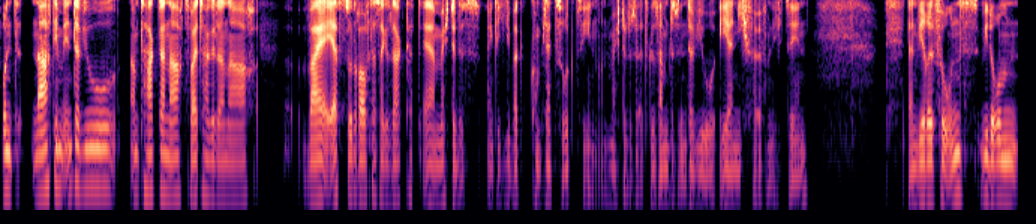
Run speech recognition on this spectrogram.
Und nach dem Interview am Tag danach, zwei Tage danach, war er erst so drauf, dass er gesagt hat, er möchte das eigentlich lieber komplett zurückziehen und möchte das als gesamtes Interview eher nicht veröffentlicht sehen. Dann wäre für uns wiederum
